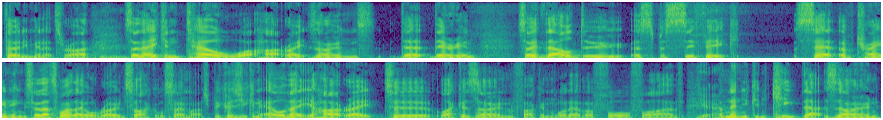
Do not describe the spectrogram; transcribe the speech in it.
30 minutes, right? Hmm. So they can tell what heart rate zones that they're in. So they'll do a specific set of training. So that's why they all road cycle so much because you can elevate your heart rate to like a zone fucking whatever, four or five. Yeah. And then you can keep that zone.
